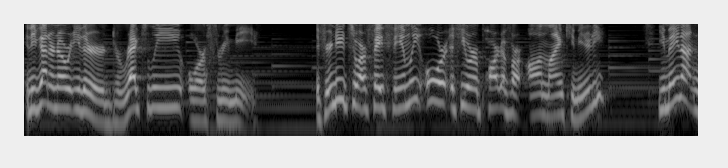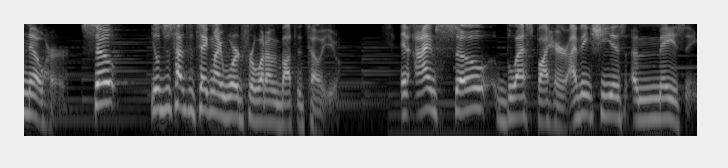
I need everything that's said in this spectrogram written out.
And you've got to know her either directly or through me. If you're new to our faith family, or if you are a part of our online community, you may not know her. So you'll just have to take my word for what I'm about to tell you. And I'm so blessed by her. I think she is amazing.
